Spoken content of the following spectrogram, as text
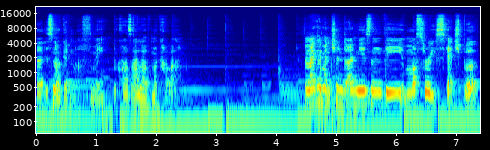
uh, it's not good enough for me because I love my colour. And like I mentioned, I'm using the Mossery sketchbook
